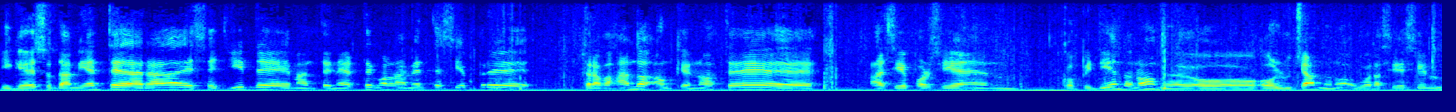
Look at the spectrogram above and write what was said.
y que eso también te dará ese chip de mantenerte con la mente siempre trabajando, aunque no estés al 100% compitiendo, ¿no? O, luchando, ¿no? Por así decirlo.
